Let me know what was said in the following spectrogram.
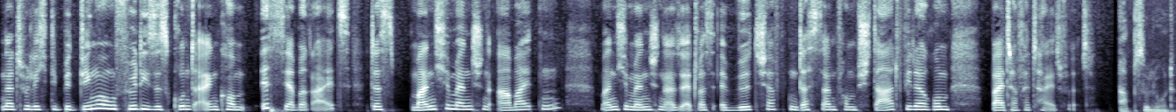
natürlich die Bedingung für dieses Grundeinkommen ist ja bereits, dass manche Menschen arbeiten, manche Menschen also etwas erwirtschaften, das dann vom Staat wiederum weiterverteilt wird. Absolut.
